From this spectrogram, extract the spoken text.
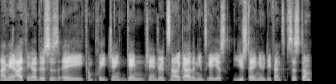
I mean, I think that this is a complete game changer. It's not a guy that needs to get used, used to a new defensive system.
